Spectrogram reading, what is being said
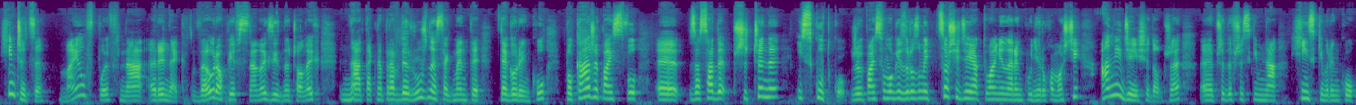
Chińczycy mają wpływ na rynek w Europie, w Stanach Zjednoczonych, na tak naprawdę różne segmenty tego rynku. Pokażę Państwu e, zasadę przyczyny i skutku, żeby Państwo mogli zrozumieć, co się dzieje aktualnie na rynku nieruchomości, a nie dzieje się dobrze. E, przede wszystkim na chińskim rynku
